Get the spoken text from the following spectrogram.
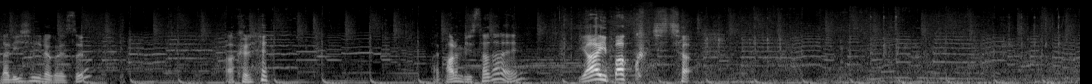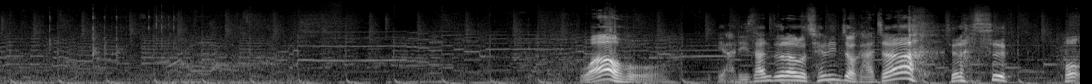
나 리신이라 그랬어요? 아 그래? 아, 발음 비슷하잖아 야이 빠꾸 와우. 야 리산드라로 챌린저 가자. 제나스. 어?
